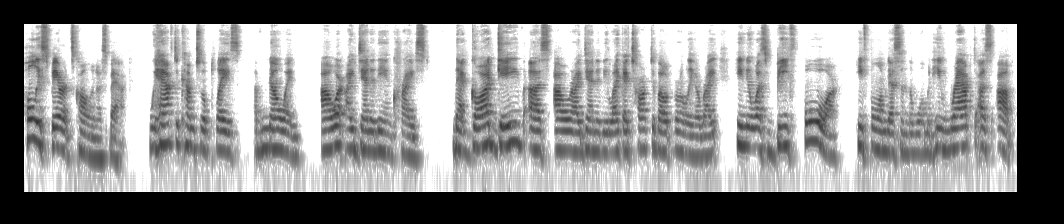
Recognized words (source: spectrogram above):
Holy Spirit's calling us back. We have to come to a place of knowing our identity in Christ, that God gave us our identity, like I talked about earlier, right? He knew us before he formed us in the womb, and he wrapped us up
